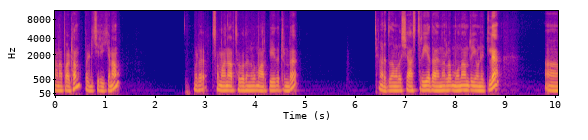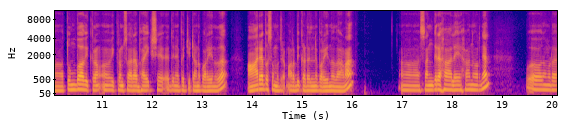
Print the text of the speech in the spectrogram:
കാണാപാഠം പഠിച്ചിരിക്കണം. ഇവിടെ സമാനാർത്ഥപദങ്ങൾ മാർക്ക് ചെയ്തിട്ടുണ്ട്. അടുത്ത് നമ്മൾ ശാസ്ത്രീയത എന്നുള്ള മൂന്നാമത്തെ യൂണിറ്റിൽ തുമ്പ വിക്രം വിക്രം സാരാഭായ് ഇതിനെ പറ്റിയിട്ടാണ് പറയുന്നത്. ആരബ് സമുദ്രം അറബിക്കടലിനെ പറയുന്നതാണ്. സംഗ്രഹാലയ എന്ന് പറഞ്ഞാൽ നമ്മുടെ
